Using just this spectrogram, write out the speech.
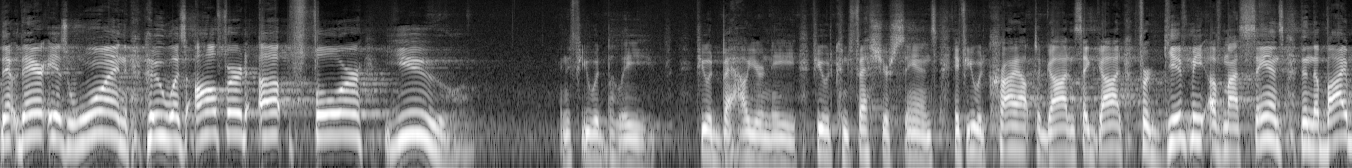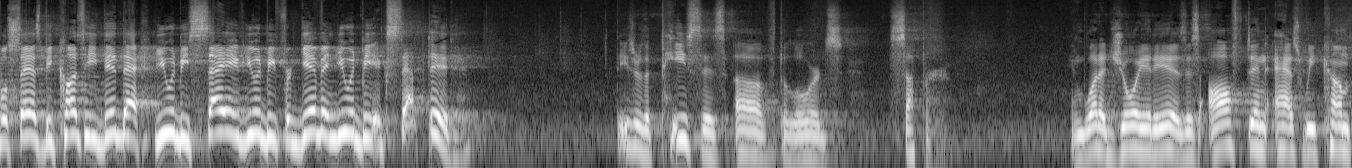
that there is one who was offered up for you. And if you would believe, if you would bow your knee, if you would confess your sins, if you would cry out to God and say, God, forgive me of my sins, then the Bible says because He did that, you would be saved, you would be forgiven, you would be accepted. These are the pieces of the Lord's Supper. And what a joy it is, as often as we come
